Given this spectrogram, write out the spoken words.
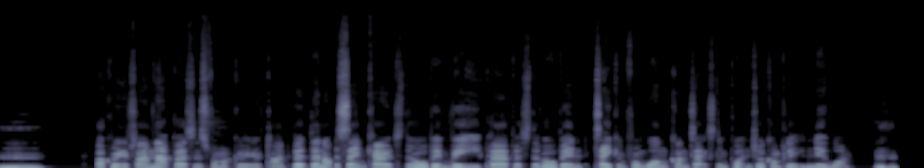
hmm. Ocarina of Time. That person's from Ocarina of Time, but they're not the same character. They're all been repurposed. They've all been taken from one context and put into a completely new one. Mm-hmm.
